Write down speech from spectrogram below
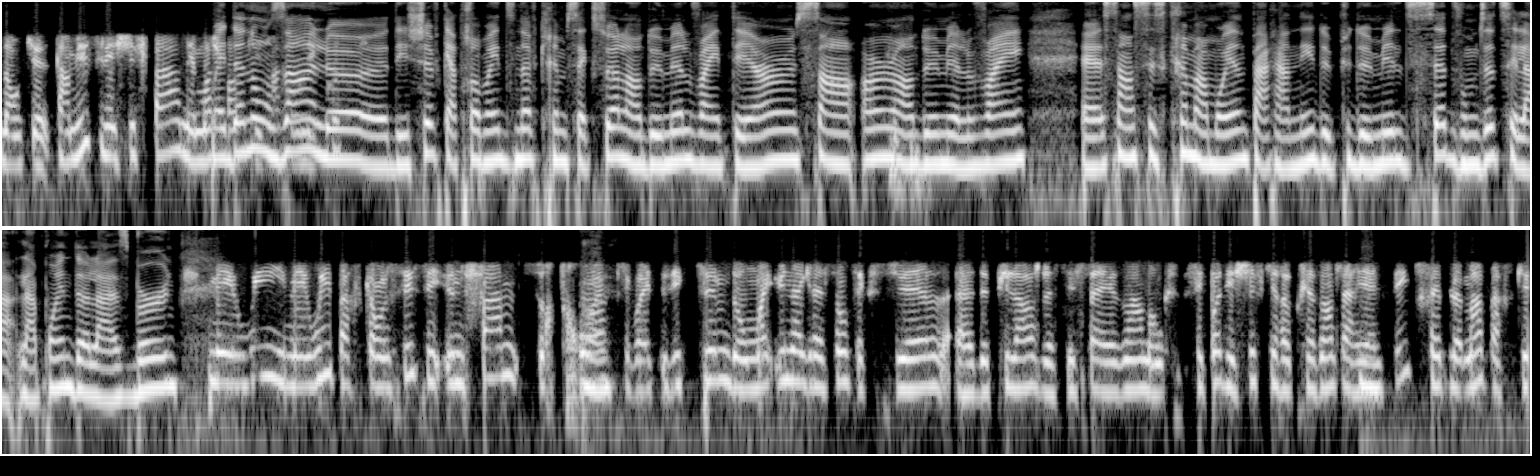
Donc, euh, tant mieux si les chiffres parlent, mais moi, je Mais donnons-en là, des chiffres 99 crimes sexuels en 2021, 101 en 2020, euh, 106 crimes en moyenne par année depuis 2017. Vous me dites c'est la, la pointe de l'iceberg. Mais oui, mais oui, parce qu'on le sait, c'est une femme sur trois Ouais. qui va être victime d'au moins une agression sexuelle euh, depuis l'âge de ses 16 ans. Donc, c'est pas des chiffres qui représentent la réalité, tout simplement parce que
